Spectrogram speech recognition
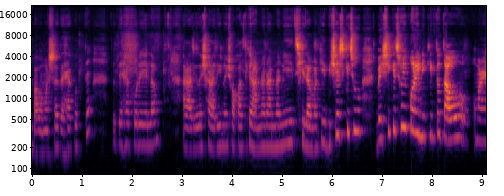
বাবা মার সাথে দেখা করতে। তো দেখা করে এলাম। আর আজকে তো সারাদিন ওই সকাল থেকে রান্না রান্না নিয়েই ছিলাম আর কি। বিশেষ কিছু, বেশি কিছুই করিনি, কিন্তু তাও মানে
